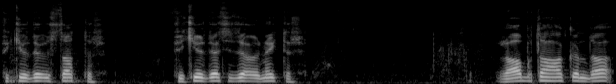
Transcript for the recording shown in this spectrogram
fikirde üstattır. Fikirde size örnektir. Rabıta hakkında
